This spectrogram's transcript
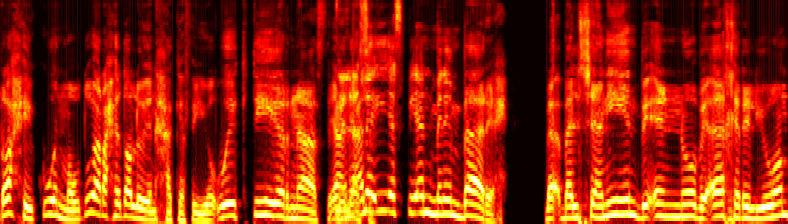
راح يكون موضوع راح يضلوا ينحكى فيه وكتير ناس. يعني للأسف. على ESPN من امبارح بلشانين بإنه بآخر اليوم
